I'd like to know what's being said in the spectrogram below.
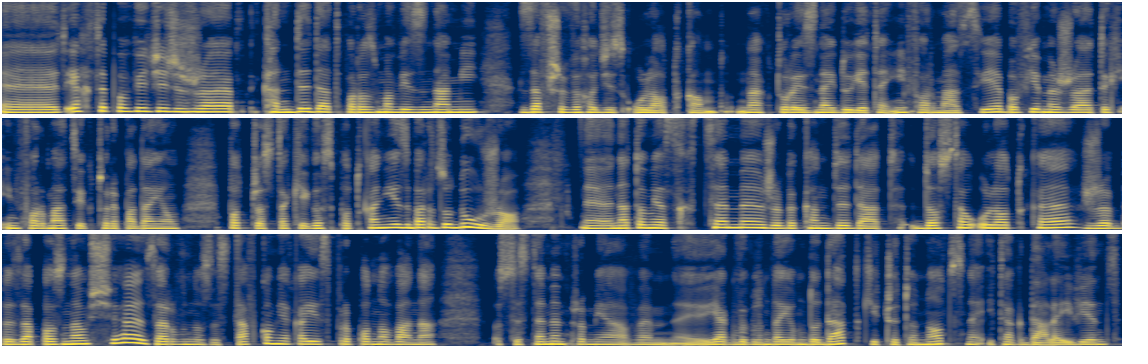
E, ja chcę powiedzieć, że kandydat po rozmowie z nami zawsze wychodzi z ulotką, na której znajduje te informacje, bo wiemy, że tych informacji, które padają podczas takiego spotkania jest bardzo dużo. E, natomiast chcemy, żeby kandydat dostał ulotkę, żeby zapoznał się zarówno ze stawką, jaka jest proponowana, systemem premiowym, e, jak wyglądają dodatki, czy to nocne i tak dalej, więc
